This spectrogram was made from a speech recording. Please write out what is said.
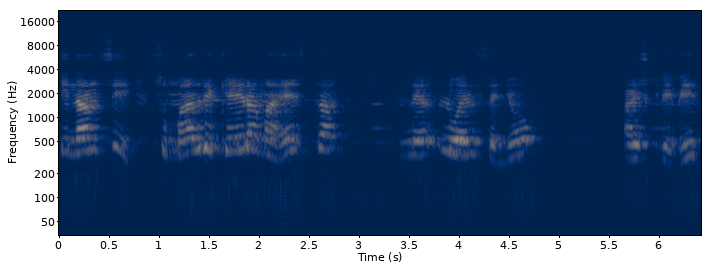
y Nancy, su madre que era maestra, le, lo enseñó a escribir,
